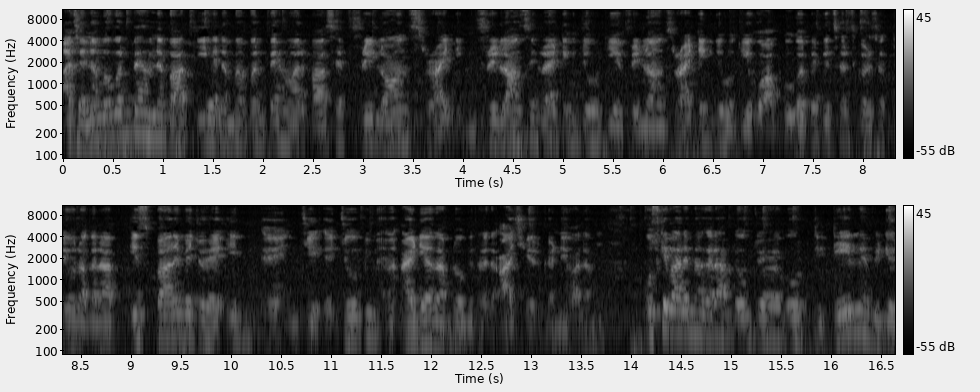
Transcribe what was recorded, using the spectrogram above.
अच्छा नंबर वन पे हमने बात की है नंबर वन पे हमारे पास है फ्री लॉन्स राइटिंग फ्री लॉन्सिंग राइटिंग जो होती है फ्री लॉन्स राइटिंग जो होती है वो आप गूगल पे भी सर्च कर सकते हो और अगर आप इस बारे में जो है इन, इन जो भी आइडियाज़ आप लोगों के साथ आज शेयर करने वाला हूँ उसके बारे में अगर आप लोग जो है वो डिटेल में वीडियो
